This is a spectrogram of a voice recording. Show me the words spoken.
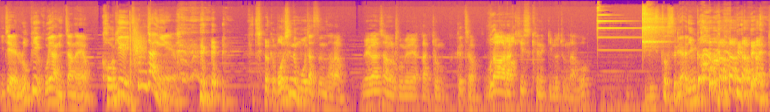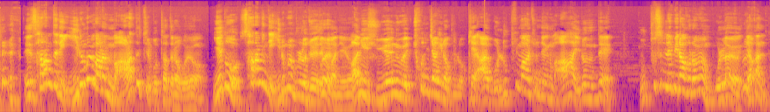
이제 루피 고향 있잖아요. 거기의 촌장이에요. 그쵸 그 멋있는 모자 쓴 사람. 외관상으로 보면 약간 좀 그쵸? 우라하라 키스케 느낌도 좀 나고 미스터 3 아닌가? 이 사람들이 이름을 말하면 알아듣질 못하더라고요. 얘도 사람인데 이름을 불러줘야 될 거 아니에요. 아니 얘는 왜 촌장이라 불러 이렇게 아뭐 루피 마을 촌장이면 아 이러는데 우프슬랩이라 그러면 몰라요. 그래. 약간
